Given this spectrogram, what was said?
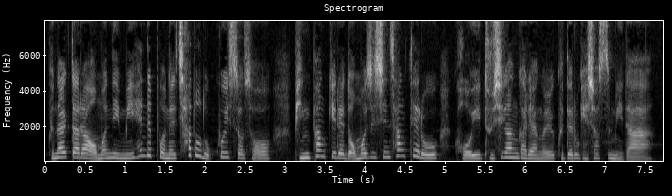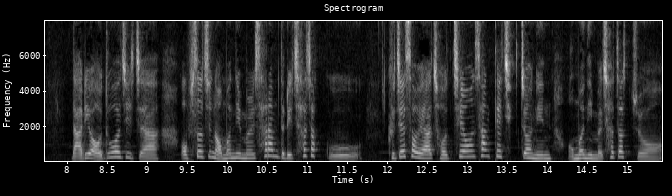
그날따라 어머님이 핸드폰에 차도 놓고 있어서 빙판길에 넘어지신 상태로 거의 두 시간 가량을 그대로 계셨습니다. 날이 어두워지자 없어진 어머님을 사람들이 찾았고 그제서야 저체온 상태 직전인 어머님을 찾았죠.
